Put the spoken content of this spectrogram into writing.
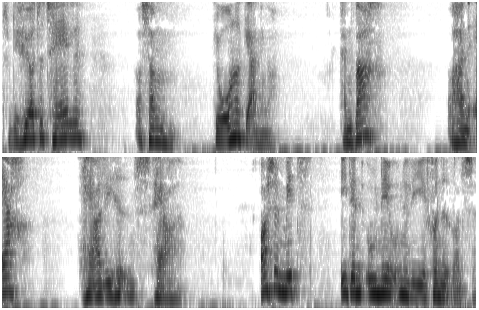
som de hørte tale, og som gjorde undergærninger. Han var, og han er herlighedens herre. Også midt i den unævnelige fornedrelse.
